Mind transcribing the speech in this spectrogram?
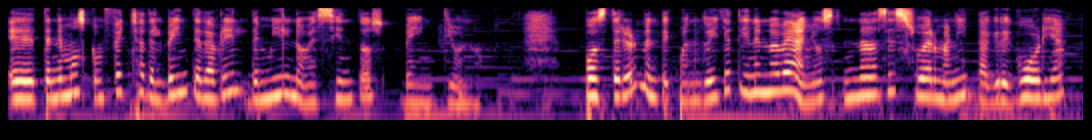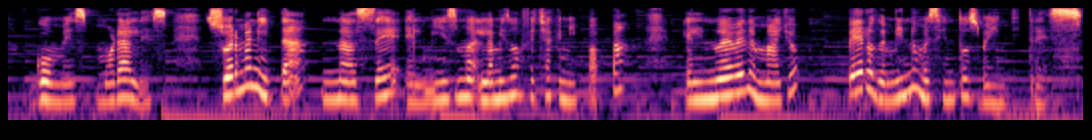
Eh, tenemos con fecha del 20 de abril de 1921. Posteriormente, cuando ella tiene 9 años, nace su hermanita Gregoria Gómez Morales. Su hermanita nace el misma, la misma fecha que mi papá, el 9 de mayo, pero de 1923.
